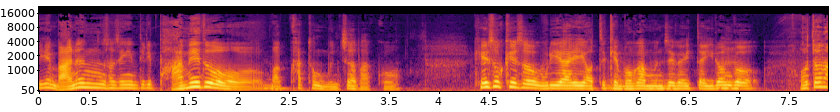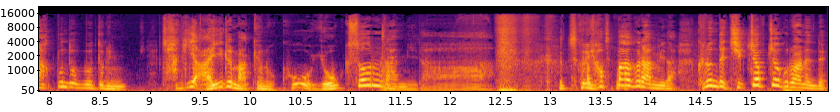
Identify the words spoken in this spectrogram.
이게 많은 선생님들이 밤에도 막 카톡 문자 받고 계속해서 우리 아이 어떻게 뭐가 문제가 있다 이런 음. 거 어떤 학부모들은 자기 아이를 맡겨놓고 욕설을 합니다. 그렇죠. 그리고 협박을 합니다. 그런데 직접적으로 하는데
